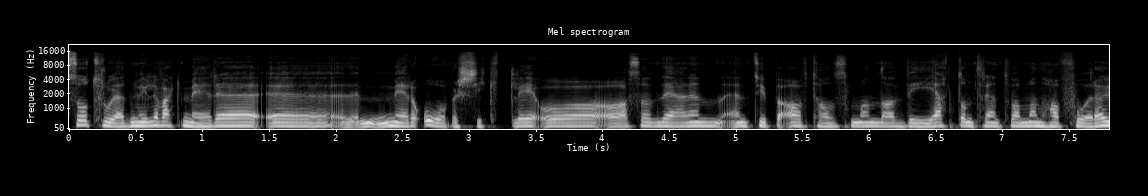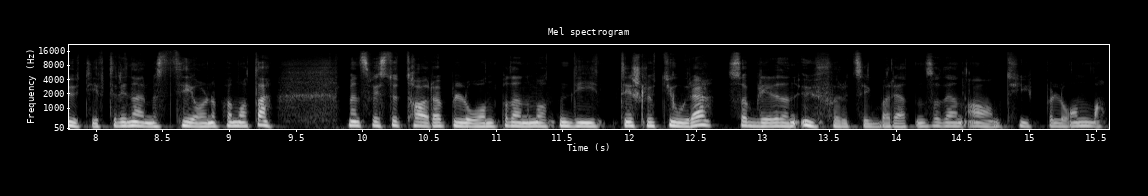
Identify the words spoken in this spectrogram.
så tror jeg den ville vært mer, eh, mer oversiktlig, og, og altså det er en, en, type avtale som man da vet omtrent hva man har får av utgifter de nærmeste tiårene, på en måte. Mens hvis du tar opp lån på denne måten de til slutt gjorde, så blir det den uforutsigbarheten, så det er en annen type lån, da.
